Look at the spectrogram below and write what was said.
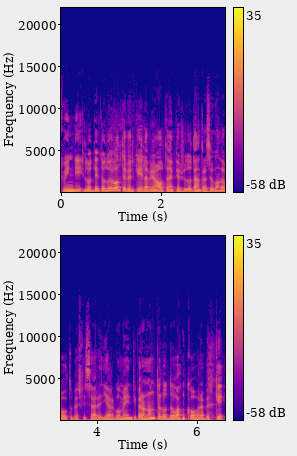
quindi l'ho letto due volte perché la prima volta mi è piaciuto tanto, la seconda volta per fissare gli argomenti, però non te lo do ancora perché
